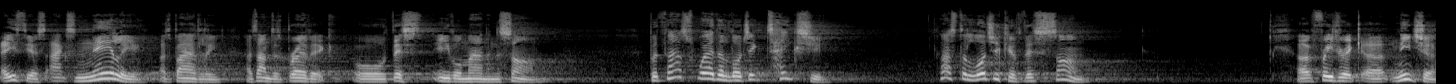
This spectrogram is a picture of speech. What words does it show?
atheist acts nearly as badly as Anders Breivik or this evil man in the psalm. But that's where the logic takes you. That's the logic of this psalm. Uh, Friedrich uh, Nietzsche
